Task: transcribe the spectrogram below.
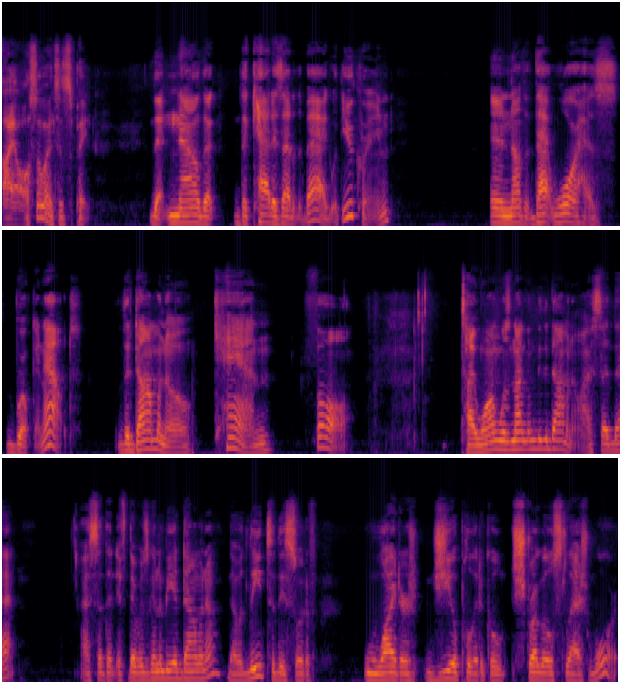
I also anticipate that now that the cat is out of the bag with Ukraine, and now that that war has broken out, the domino can fall. Taiwan was not going to be the domino. I said that. I said that if there was going to be a domino that would lead to this sort of wider geopolitical struggle slash war,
